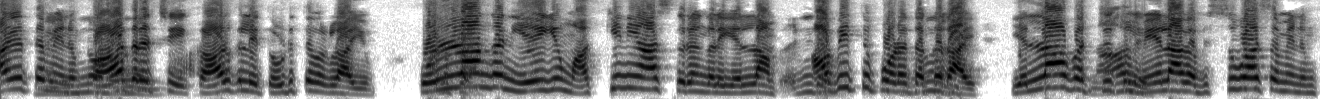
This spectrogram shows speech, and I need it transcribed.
ஆயத்தம் எனும் பாதரட்சியை கால்களை தொடுத்தவர்களாயும் பொல்லாங்கன் ஏயும் அக்கினி ஆஸ்திரங்களை எல்லாம். அவித்து போடத்தக்கதாய். எல்லாவற்றுக்கும். மேலாக விசுவாசம் என்னும்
